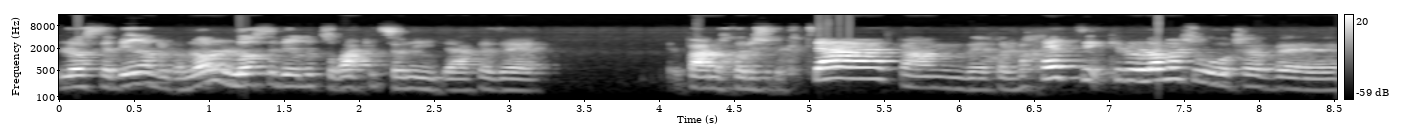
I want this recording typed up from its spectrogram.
לא סדיר, אבל גם לא לא סדיר בצורה קיצונית, זה היה כזה פעם בחודש וקצת, פעם בחודש וחצי, כאילו לא משהו עכשיו אה,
